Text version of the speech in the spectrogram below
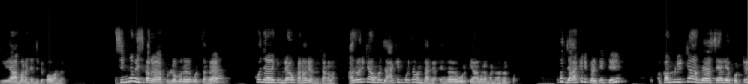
வியாபாரம் செஞ்சுட்டு போவாங்க. சின்ன வயசுக்கார புள்ள ஒரு ஒருத்தங்க கொஞ்ச நாளைக்கு முன்னாடி அவங்க கணவர் இறந்துட்டாங்களாம். அது வரைக்கும் அவங்க ஜாக்கெட் போட்டு தான் வந்தாங்க எங்கள் ஊருக்கு வியாபாரம் பண்ண வர்றப்போ. அப்போ ஜாக்கெட்டை கழட்டிட்டு கம்ப்ளீட்டாக அந்த சேலையை போட்டு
